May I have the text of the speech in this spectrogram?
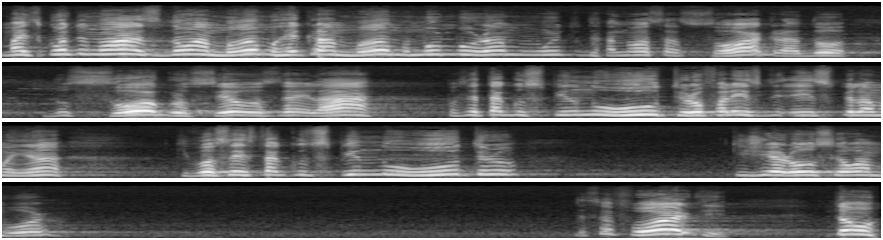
Mas quando nós não amamos, reclamamos, murmuramos muito da nossa sogra, do, do sogro seu, sei lá, você está cuspindo no útero. Eu falei isso, isso pela manhã, que você está cuspindo no útero que gerou o seu amor. Isso é forte. Então,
